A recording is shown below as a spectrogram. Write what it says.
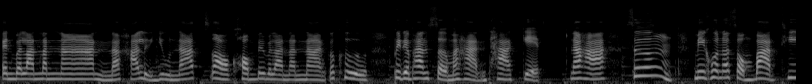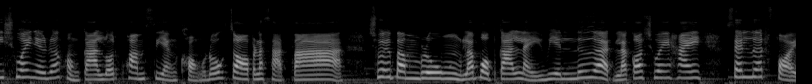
เป็นเวลานานๆนะคะ หรืออยู่หน้าจอคอมเป็นเวลานานๆ ก็คือผลิตภัณฑ์เสริมอาหารทาร์เก็ต นะคะ ซึ่งมีคุณสมบัติที่ช่วยในเรื่องของการลดความเสี่ยงของโรคจอประสาทตา ช่วยบำรุงระบบการไหลเวียนเลือด แล้วก็ช่วยให้เส้นเลือดฝอย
